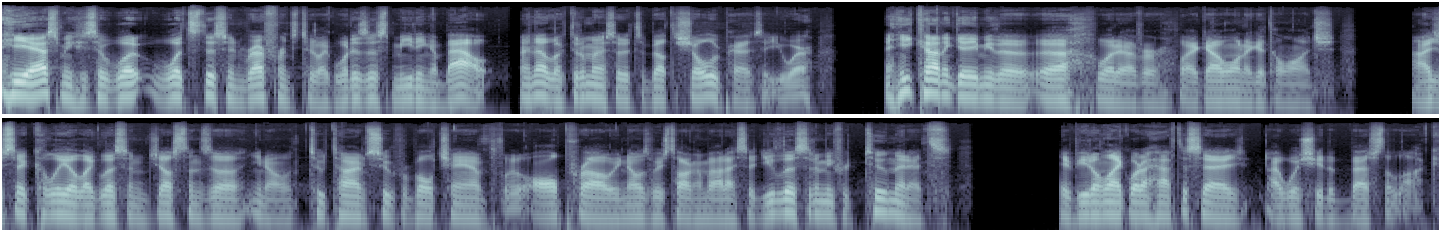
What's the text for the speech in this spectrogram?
he asked me. He said, "What What's this in reference to? Like, what is this meeting about?" And I looked at him and I said, "It's about the shoulder pads that you wear." And he kind of gave me the uh, whatever. Like, I want to get to lunch. I just said, Khalil, like, listen, Justin's a you know two-time Super Bowl champ, All Pro. He knows what he's talking about. I said, you listen to me for two minutes. If you don't like what I have to say, I wish you the best of luck.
